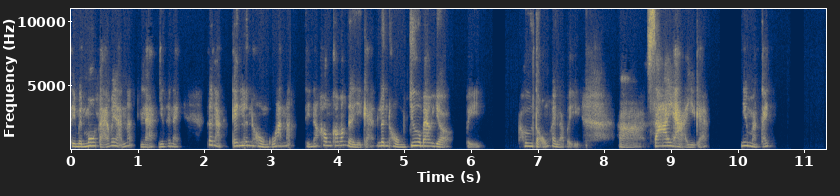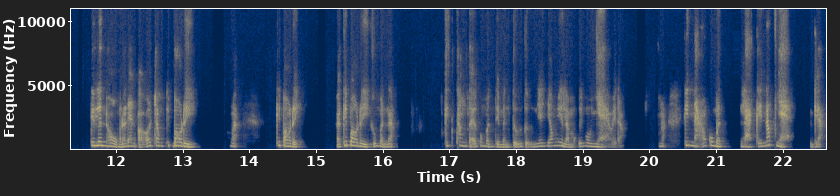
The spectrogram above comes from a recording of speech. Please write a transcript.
Thì mình mô tả với anh là như thế này. Tức là cái linh hồn của anh thì nó không có vấn đề gì cả. Linh hồn chưa bao giờ bị hư tổn hay là bị à, sai hại gì cả. Nhưng mà cái cái linh hồn nó đang ở trong cái body cái body. Và cái body của mình á cái thân thể của mình thì mình tưởng tượng như giống như là một cái ngôi nhà vậy đó cái não của mình là cái nóc nhà. Okay.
